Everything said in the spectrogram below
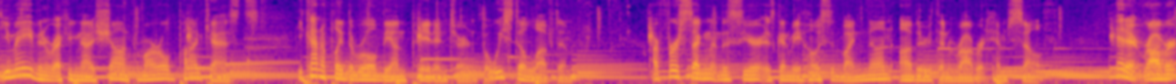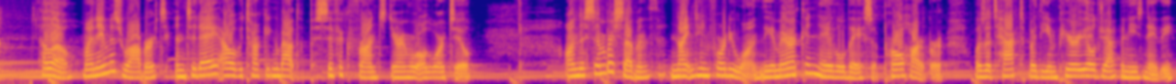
You may even recognize Sean from our old podcasts. He kind of played the role of the unpaid intern, but we still loved him. Our first segment this year is going to be hosted by none other than Robert himself. Hit it, Robert. Hello, my name is Robert, and today I will be talking about the Pacific Front during World War II. On December 7th, 1941, the American naval base at Pearl Harbor was attacked by the Imperial Japanese Navy.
